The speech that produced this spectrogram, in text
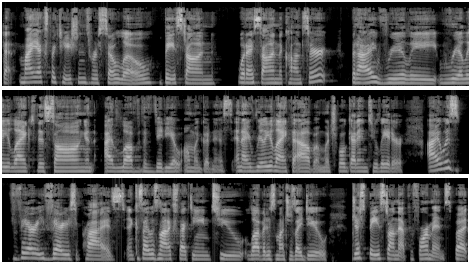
that my expectations were so low based on what I saw in the concert, but I really, really liked this song, and I love the video. Oh my goodness! And I really like the album, which we'll get into later. I was very, very surprised because I was not expecting to love it as much as I do just based on that performance. But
